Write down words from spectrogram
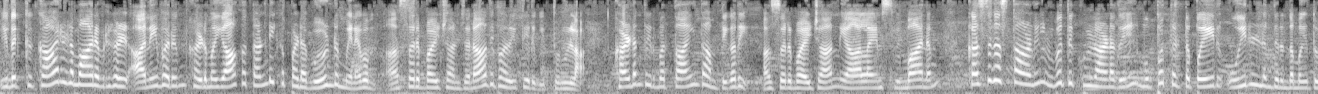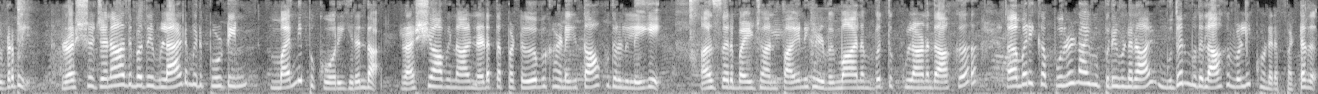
இதற்கு காரணமானவர்கள் அனைவரும் கடுமையாக தண்டிக்கப்பட வேண்டும் எனவும் அசர்பைஜான் ஜனாதிபதி தெரிவித்துள்ளார். கடந்த இருபத்தி ஐந்தாம் தேதி அசர்பைஜான் ஏர்லைன்ஸ் விமானம் கசகஸ்தானில் விபத்துக்குள்ளானதில் முப்பத்தெட்டு பேர் உயிரிழந்திருந்தமை தொடர்பில் ரஷ்ய ஜனாதிபதி விளாடிமிர் புட்டின் மன்னிப்பு கோரியிருந்தார். ரஷ்யாவினால் நடத்தப்பட்ட ஏவுகணை தாக்குதலிலேயே அசர்பைஜான் பயணிகள் விமானம் விபத்துக்குள்ளானதாக அமெரிக்க புலனாய்வு பிரிவினரால் முதன் முதலாக வெளிக்கொணரப்பட்டது.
